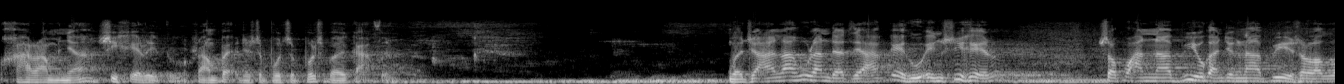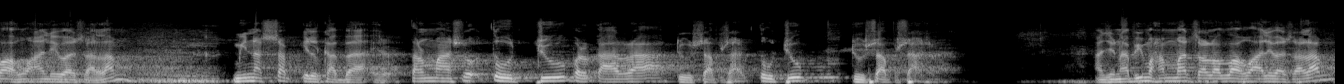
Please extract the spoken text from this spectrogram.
haramnya sihir itu sampai disebut-sebut sebagai kafir. Wa ja'alahu lan dadekake hu ing sihir sapa nabi Kanjeng Nabi sallallahu alaihi wasallam minas il kabair. Termasuk tujuh perkara dosa besar. Tujuh dosa besar. Kanjeng Nabi Muhammad sallallahu alaihi wasallam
